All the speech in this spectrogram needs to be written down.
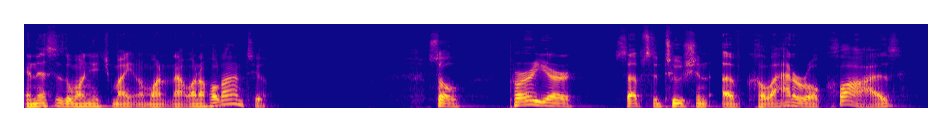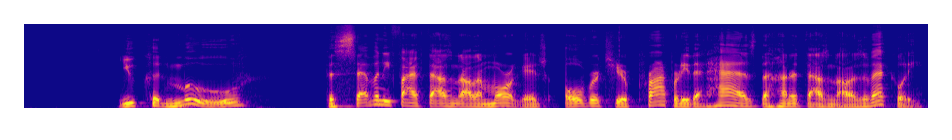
And this is the one that you might not want, not want to hold on to. So, per your substitution of collateral clause, you could move the $75,000 mortgage over to your property that has the $100,000 of equity,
